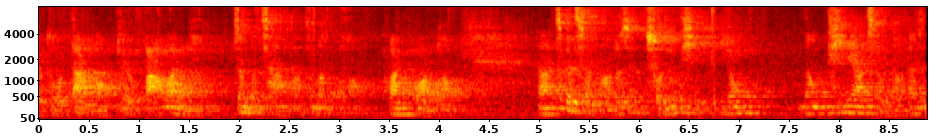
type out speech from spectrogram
有多大哦？就有八万里这么长啊，这么宽宽广哦。啊，这个城啊都是纯铁，一种那种铁啊城啊，但是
